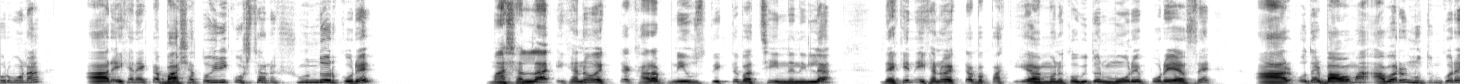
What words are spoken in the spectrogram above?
করব না। আর এখানে একটা বাসা তৈরি করছে অনেক সুন্দর করে। মাশাল্লাহ এখানেও একটা খারাপ নিউজ দেখতে পাচ্ছি ইন্নানিল্লা দেখেন, এখানেও একটা পাখি মানে কবিতর মোড়ে পড়ে আছে, আর ওদের বাবা মা আবারও নতুন করে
